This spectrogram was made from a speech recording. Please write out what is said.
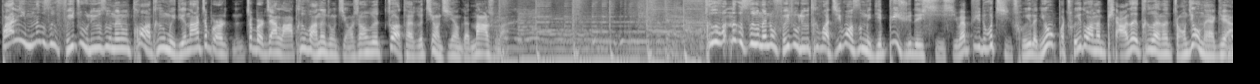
把你们那个时候非主流时候那种烫头，每天拿这本这本家拉头发那种精神和状态和劲气样给拿出来。时候那种非主流头发，基本上是每天必须得洗，洗完必须得我起吹了。你要不吹的话，那撇在头上那真叫难看。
